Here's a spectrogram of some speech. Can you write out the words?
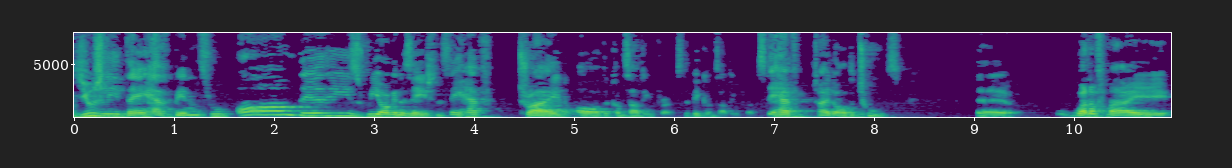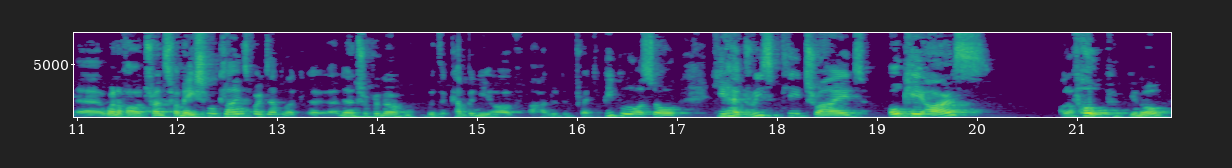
usually they have been through all these reorganizations. They have tried all the consulting firms, the big consulting firms. They have tried all the tools. Uh, one of my uh, one of our transformation clients, for example, an entrepreneur who, with a company of 120 people or so, he had recently tried OKRs out of hope, you know,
